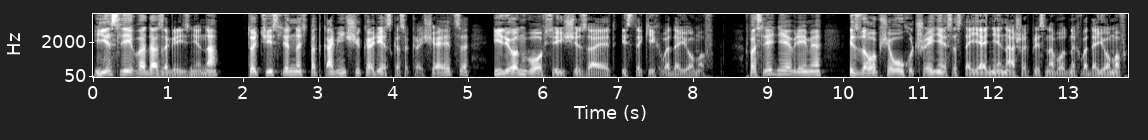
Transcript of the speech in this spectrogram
Если вода загрязнена, то численность подкаменщика резко сокращается или он вовсе исчезает из таких водоемов. В последнее время из-за общего ухудшения состояния наших пресноводных водоемов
